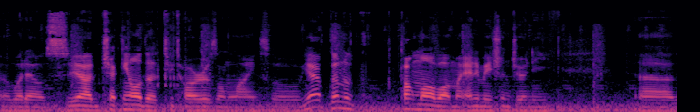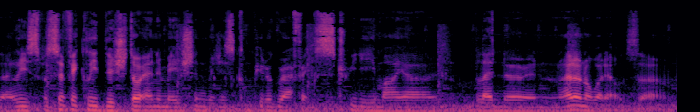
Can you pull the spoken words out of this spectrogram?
uh, what else? Yeah, I'm checking all the tutorials online. So yeah, I'm gonna talk more about my animation journey. Uh, at least specifically digital animation, which is computer graphics, 3D Maya, Blender, and I don't know what else. Um,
